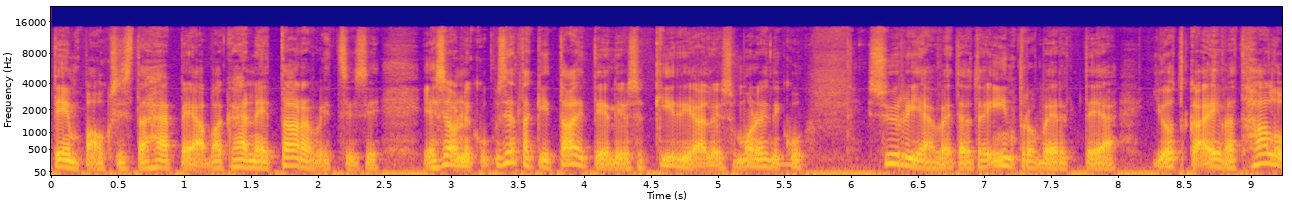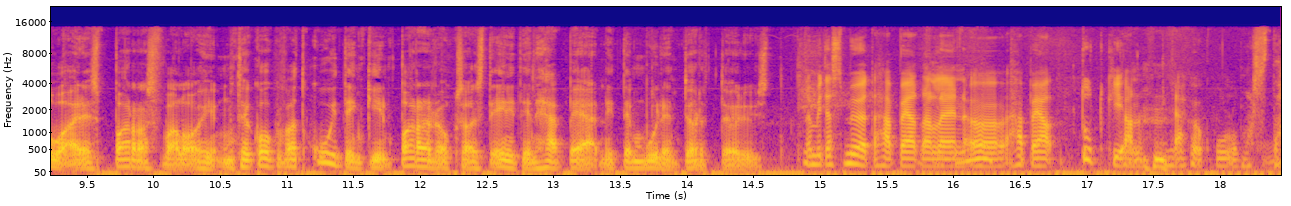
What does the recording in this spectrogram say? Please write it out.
tempauksista häpeää, vaikka hän ei tarvitsisi. Ja se on niin kuin, sen takia taiteilijoissa, kirjailijoissa, monet niin kuin syrjään vetäytyjä introvertteja, jotka eivät halua edes parasvaloihin, mutta he kokevat kuitenkin paradoksaalisesti eniten häpeää niiden muiden törttöilyistä. No mitäs myötähäpeä tälleen ö, häpeä tutkijan näkökulmasta?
